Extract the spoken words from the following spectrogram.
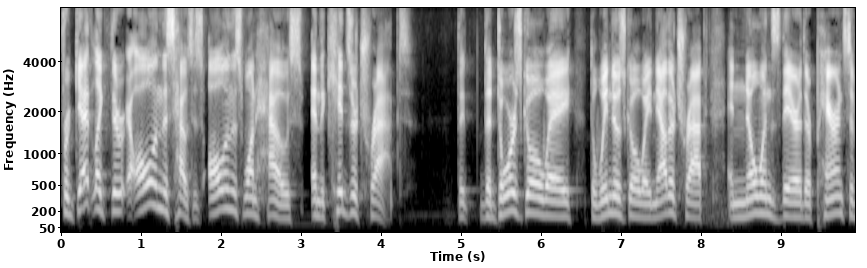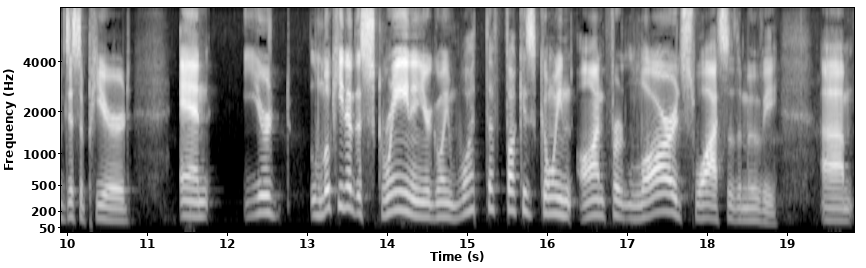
forget like they're all in this house. It's all in this one house, and the kids are trapped the the doors go away, the windows go away. Now they're trapped and no one's there. Their parents have disappeared and you're looking at the screen and you're going, "What the fuck is going on?" for large swaths of the movie. Um,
